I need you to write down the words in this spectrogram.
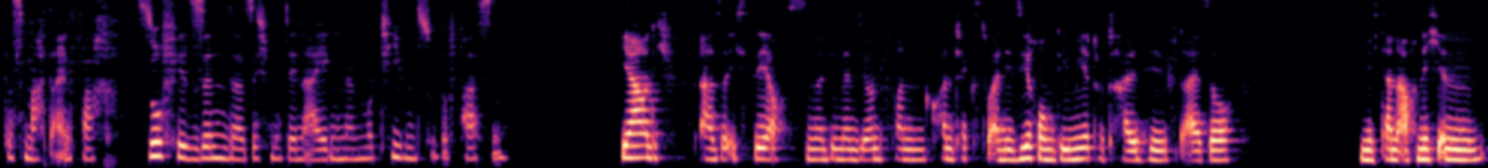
das macht einfach so viel Sinn, da sich mit den eigenen Motiven zu befassen. Ja, und ich, also ich sehe auch so eine Dimension von Kontextualisierung, die mir total hilft. Also mich dann auch nicht in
